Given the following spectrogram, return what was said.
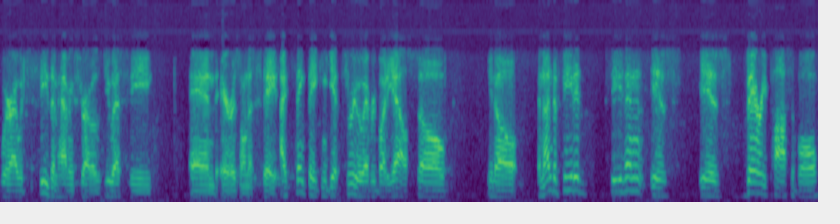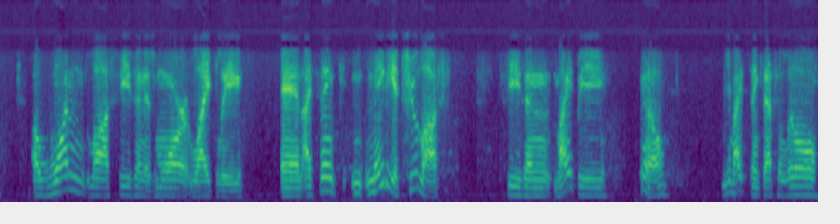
where I would see them having struggles. USC and Arizona State. I think they can get through everybody else. So, you know, an undefeated season is is very possible. A one loss season is more likely and I think maybe a two-loss season might be, you know, you might think that's a little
